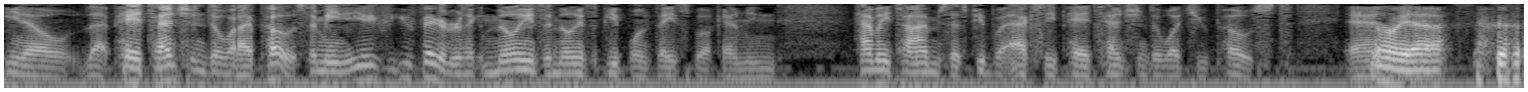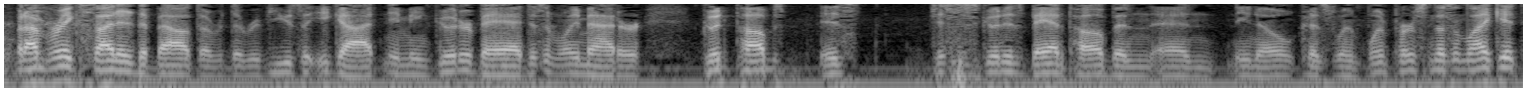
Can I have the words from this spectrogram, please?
you know, that pay attention to what I post. I mean, you, you figure there's like millions and millions of people on Facebook. I mean, how many times does people actually pay attention to what you post? And, oh yeah. but I'm very excited about the, the reviews that you got. I mean, good or bad, doesn't really matter. Good pubs is just as good as bad pub, and and you know, because when one person doesn't like it,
